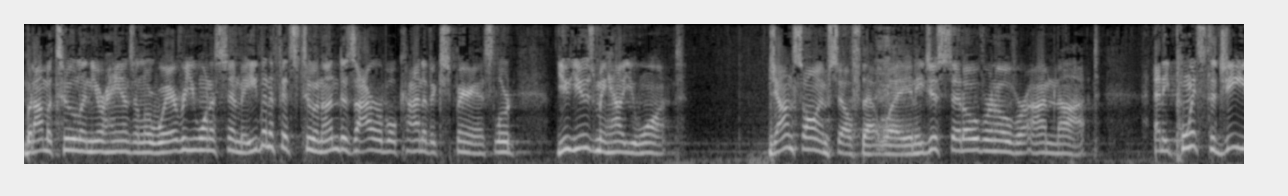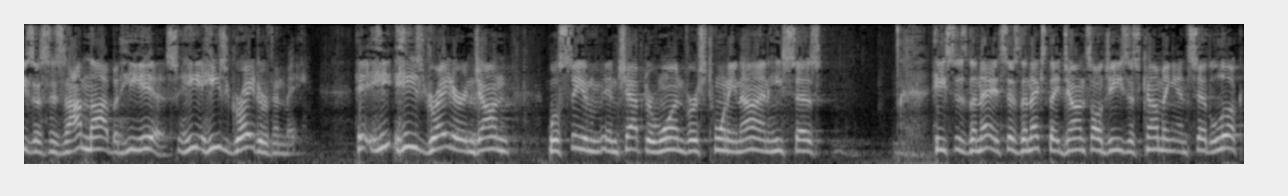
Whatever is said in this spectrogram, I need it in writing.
But I'm a tool in your hands, and Lord, wherever you want to send me, even if it's to an undesirable kind of experience, Lord, you use me how you want. John saw himself that way, and he just said over and over, I'm not. And he points to Jesus and says, I'm not, but he is. He, he's greater than me. He, he, he's greater, and John, we'll see in, in chapter 1, verse 29, he says, he says the next, it says the next day John saw Jesus coming and said, look,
